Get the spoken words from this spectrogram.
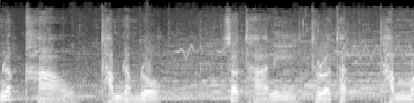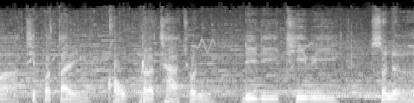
ำนักข่าวทำนำโลก สถานีโทรทัศน์ธรรมาธิปไตยของประชาชนดีดีทีวี เสนอ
